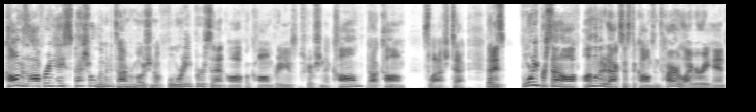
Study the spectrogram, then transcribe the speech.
Calm is offering a special limited time promotion of 40% off a Calm premium subscription at calm.com slash tech. That is 40% off, unlimited access to Calm's entire library, and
